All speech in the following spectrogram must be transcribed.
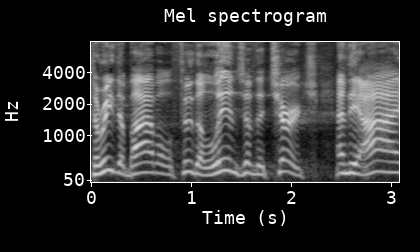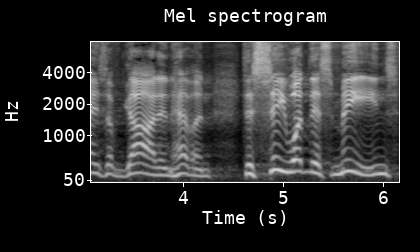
to read the Bible through the lens of the church and the eyes of God in heaven, to see what this means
